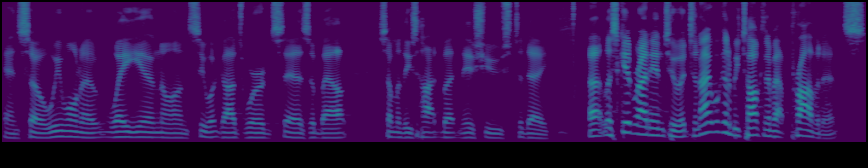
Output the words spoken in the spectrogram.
And so we want to weigh in on see what God's word says about some of these hot button issues today. Uh, let's get right into it. Tonight we're going to be talking about providence.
